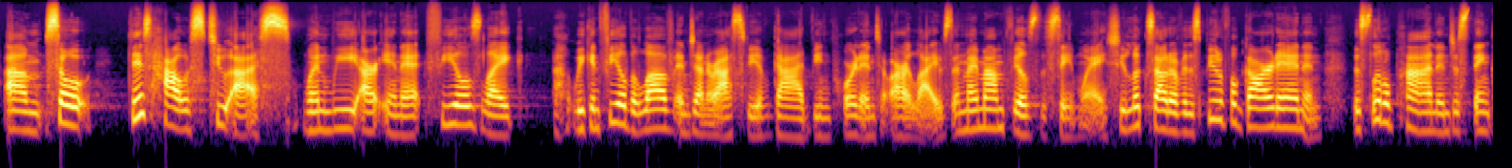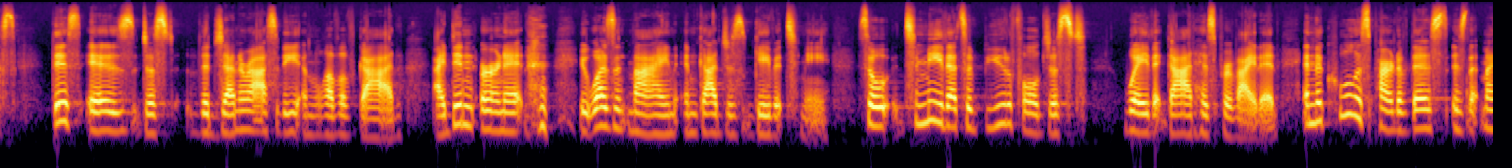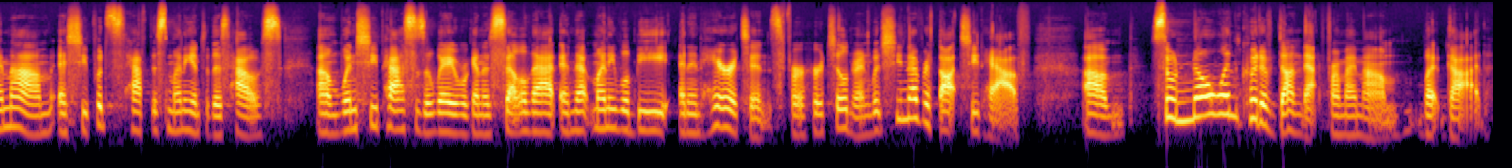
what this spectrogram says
Um, so, this house to us, when we are in it, feels like we can feel the love and generosity of God being poured into our lives. And my mom feels the same way. She looks out over this beautiful garden and this little pond and just thinks, this is just the generosity and love of God. I didn't earn it, it wasn't mine, and God just gave it to me. So to me, that's a beautiful, just way that God has provided. And the coolest part of this is that my mom, as she puts half this money into this house, um, when she passes away, we're going to sell that, and that money will be an inheritance for her children, which she never thought she'd have. Um, so no one could have done that for my mom but God.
